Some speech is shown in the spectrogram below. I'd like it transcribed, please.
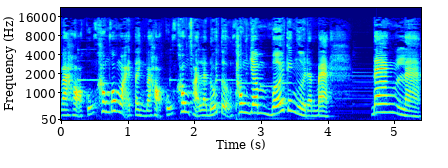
Và họ cũng không có ngoại tình và họ cũng không phải là đối tượng thông dâm với cái người đàn bà đang là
